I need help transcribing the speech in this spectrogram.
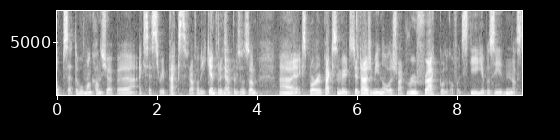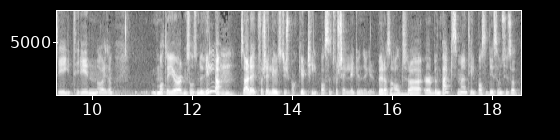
oppsettet hvor man kan kjøpe accessory packs fra fabrikken. F.eks. Ja. sånn som uh, Explorer Pack, som er utstilt her, som inneholder svært roof rack, og du kan få en stige på siden, og stigtrinn, og liksom på en måte gjøre den sånn som du vil. da. Mm. Så er det forskjellige utstyrspakker tilpasset forskjellige kundegrupper. Altså alt fra Urban Pack, som er tilpasset de som syns at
